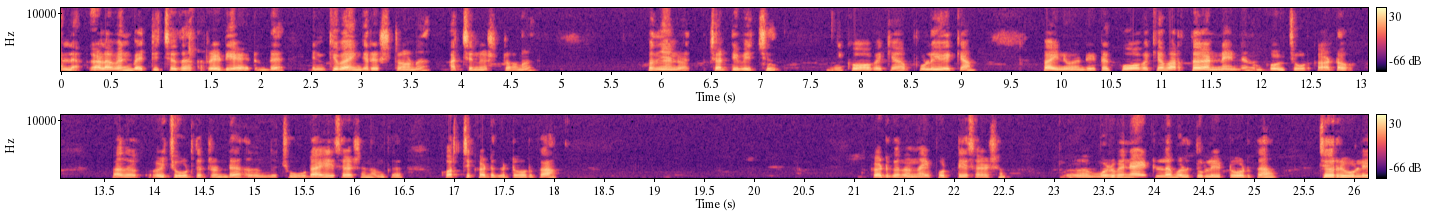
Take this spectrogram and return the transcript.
അല്ല ഇളവൻ വറ്റിച്ചത് റെഡി ആയിട്ടുണ്ട്. എനിക്ക് ഭയങ്കര ഇഷ്ടമാണ്. അച്ഛനും ഇഷ്ടമാണ്. അപ്പോൾ ഞാൻ ചട്ടി വെച്ചു. ഇനി കോവയ്ക്ക പുളി വെക്കാം. അപ്പം അതിന് വേണ്ടിയിട്ട് കോവയ്ക്ക വറുത്ത എണ്ണ തന്നെ നമുക്ക് ഒഴിച്ചു കൊടുക്കാം കേട്ടോ. അത് ഒഴിച്ചു കൊടുത്തിട്ടുണ്ട്. അതൊന്ന് ചൂടായ ശേഷം നമുക്ക് കുറച്ച് കടുക് ഇട്ട് കൊടുക്കാം. കടുക് നന്നായി പൊട്ടിയ ശേഷം മുഴുവനായിട്ടുള്ള വെളുത്തുള്ളി ഇട്ട് കൊടുക്കുക ചെറിയ ഉള്ളി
